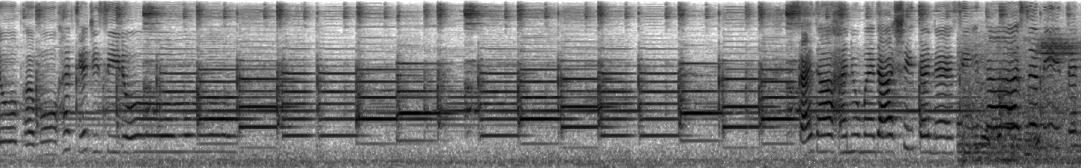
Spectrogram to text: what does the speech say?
ಲೋಭ ಮೋಹ ತ್ಯಜಿಸಿರೋ. सदा हनुमदाश्रितन सीता समेतन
